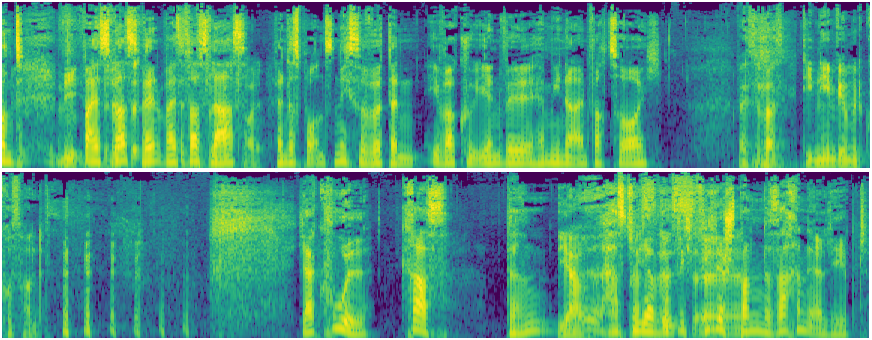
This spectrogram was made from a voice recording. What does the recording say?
Und Nee, weißt du das- was, wenn, weißt was, Lars, toll. wenn das bei uns nicht so wird, dann evakuieren wir Hermine einfach zu euch. Weißt du was? Die nehmen wir mit Kusshand. Ja, cool, krass. Dann Ja, äh, hast du ja wirklich ist, viele äh, spannende Sachen erlebt.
